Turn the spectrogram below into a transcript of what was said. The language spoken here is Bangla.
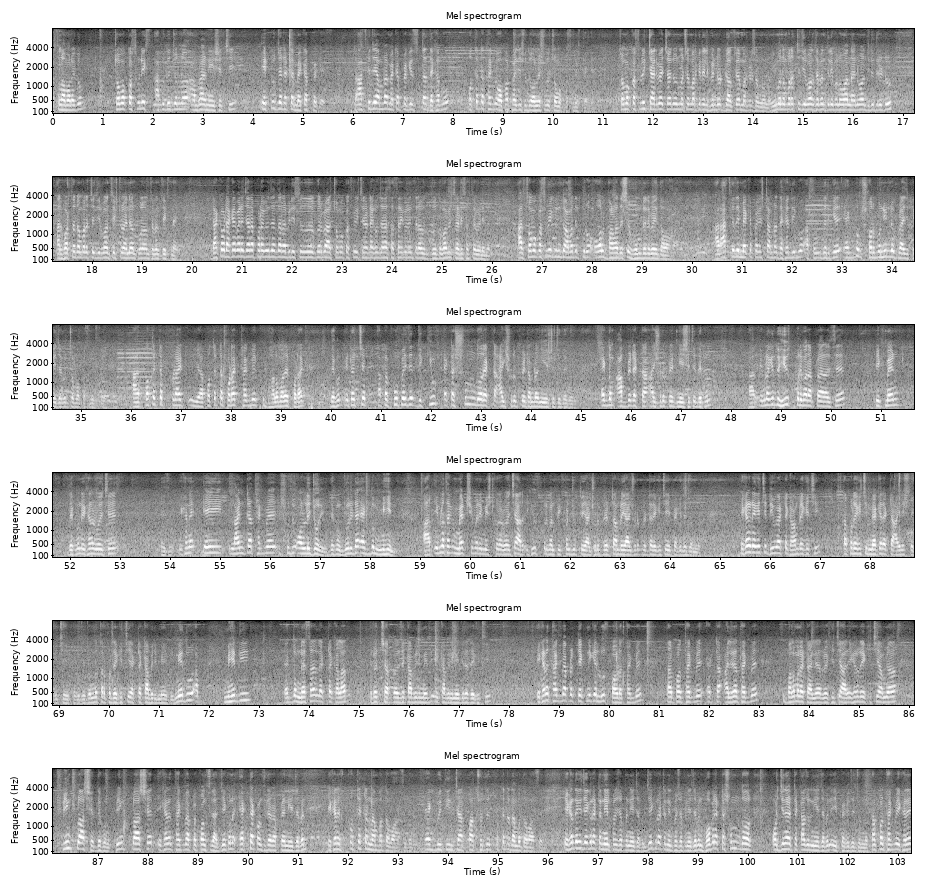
আসসালামু আলাইকুম। চমক কসমেটিক্স আপুদের জন্য আমরা নিয়ে এসেছি এ টু জেড একটা মেকআপ প্যাকেজ তো আজকে যে আমরা মেকআপ প্যাকেজটা দেখাবো, প্রত্যেকটা থাকবে অফার প্রাইজে শুধু অনলাইন শুধু চমক কসমেটিক্স থেকে। চমক কসমেটিক্স চার বাই ছয় উন্মেষণ মার্কেট এলিফেন্ট রোড গার্লসওয়ার মার্কেট সংলগ্ন। ইমো নম্বর হচ্ছে zero one seven three one nine one zero three two আর হোয়াটসঅ্যাপ নম্বর হচ্ছে zero one six two nine one four one seven six nine Dhaka ও ঢাকার বাইরে যারা পড়া করেছেন তারা ভিডিও করবে আর চমক কসমেটিক চ্যানেলটাকে যারা সাবস্ক্রাইব করেন তারা দ্রুতভাবে চ্যানেলটি সাবস্ক্রাইব করে নেবেন। আর চমক কসমেটিক কিন্তু আমাদের পুরো অল বাংলাদেশে হোম ডেলিভারি দেওয়া হয়। আর আজকে যে মেকআপ প্যাকেজটা আমরা দেখা দিব, আপনাদেরকে একদম সর্বনিম্ন প্রাইজে পেয়ে যাবেন চমক কসমেটিক্স থেকে। আর প্রত্যেকটা প্রাইট প্রত্যেকটা প্রোডাক্ট থাকবে খুব ভালো মানের প্রোডাক্ট দেখুন, এটা হচ্ছে আপনার পু পেজের যে কিউট একটা সুন্দর একটা আইশ্যাডো প্লেট আমরা নিয়ে এসেছি, দেখুন। একদম আপডেট একটা আইশ্যাডো প্লেট নিয়ে এসেছি, দেখুন। আর এগুলো কিন্তু হিউজ পরিমাণ আপনার আছে পিগমেন্ট দেখুন, এখানে রয়েছে, এই যে, এখানে এই লাইনটা থাকবে শুধু অনলি জরি। দেখুন, জরিটা একদম মিহিন। আর এগুলো থাকবে ম্যাট শিমারি মিক্সড করা রয়েছে, আর হিউজ পরিমাণ পিগমেন্টযুক্ত এই আইশোডো প্লেটটা আমরা এই আইশোডো প্লেটটা রেখেছি এই প্যাকেজের জন্য। এখানে রেখেছি ডিউ একটা ঘাম রেখেছি, তারপর রেখেছি ম্যাকের একটা আইলিশ রেখেছি এই প্যাকেজের জন্য। তারপর রেখেছি একটা কাবেরি মেহেদি। মেহেদু মেহেদি একদম ন্যাচারাল একটা কালার এটা হচ্ছে আপনার যে কাবেরি মেহেদি, এই কাবেরি মেহেদিটা রেখেছি। এখানে থাকবে আপনার টেকনিকের লুজ পাউডার থাকবে, তারপর থাকবে একটা আইলাইনার থাকবে, ভালো মানের একটা আইলাইনার রেখেছি, আর এখানে রেখেছি আমরা পিঙ্ক প্লাসের দেখুন পিঙ্ক প্লাসের এখানে থাকবে আপনার কনসিলার যে কোনো একটা কনসিলার আপনি নিয়ে যাবেন, এখানে প্রত্যেকটা নাম্বার দেওয়া আছে, দেখুন, এক, দুই, তিন, চার, পাঁচ, ছয় প্রত্যেকটা নাম্বার দেওয়া আছে, এখান থেকে যে কোনো একটা নেল পলিশ আপনি নিয়ে যাবেন যে কোনো একটা নেল পলিশ আপনি নিয়ে যাবেন, ভবের একটা সুন্দর অরিজিনাল একটা কাজল নিয়ে যাবেন এই প্যাকেজের জন্য, তারপর থাকবে এখানে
